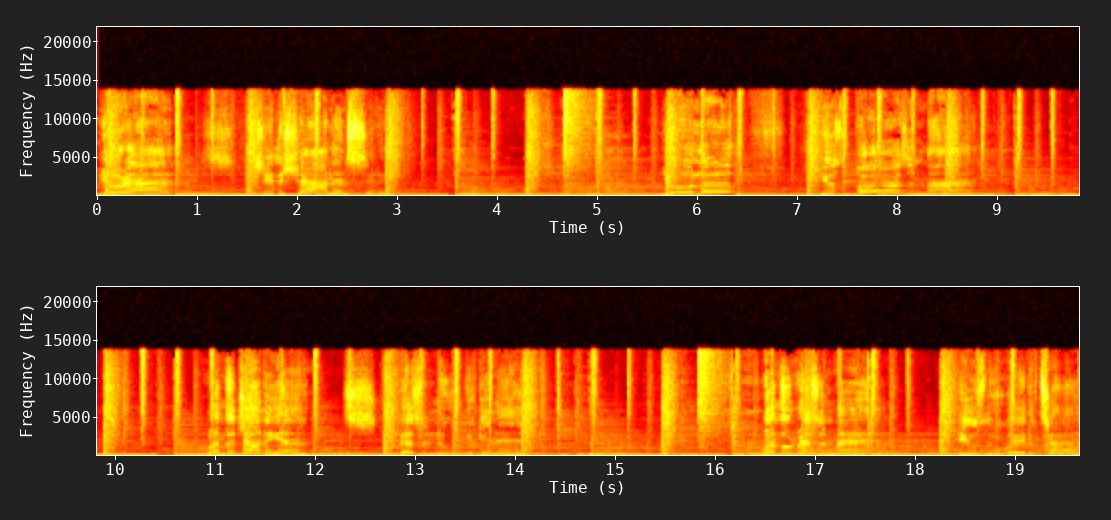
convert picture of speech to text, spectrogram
Your eyes see the shining city. A new beginning. When the risen man heals the weight of time.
